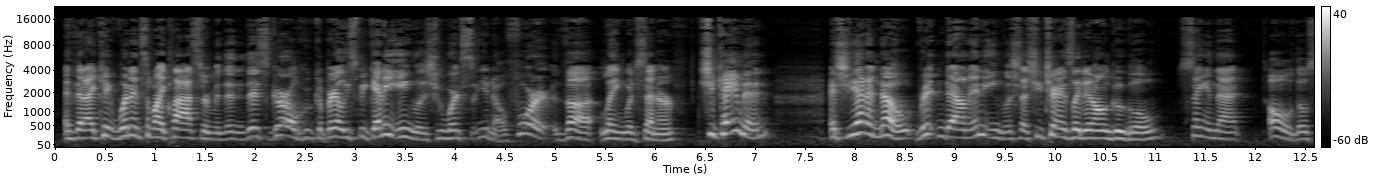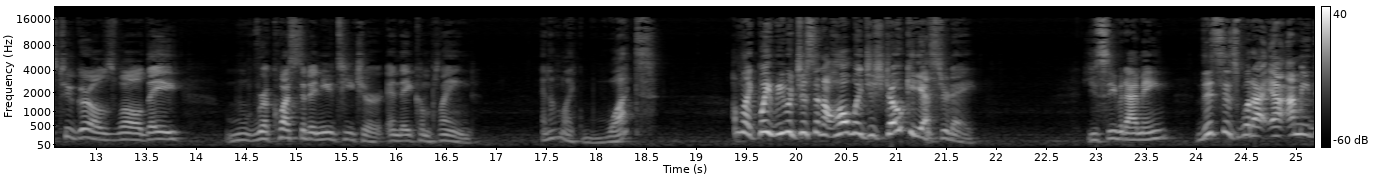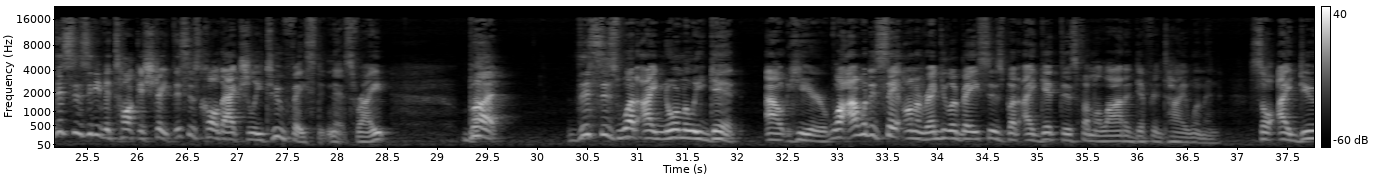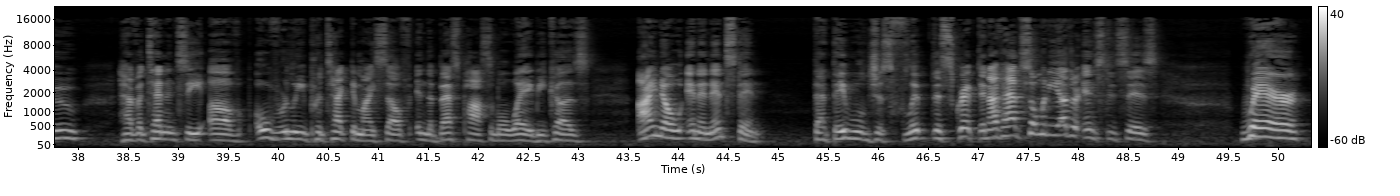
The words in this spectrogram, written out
And then I came, went into my classroom, and then this girl who could barely speak any English, who works, you know, for the language center, she came in and she had a note written down in English that she translated on Google saying that, oh, those two girls, well, they requested a new teacher and they complained. And I'm like, what? I'm like, wait, we were just in a hallway just joking yesterday. You see what I mean? This is what I I mean, this isn't even talking straight. This is called actually two-facedness, right? But this is what I normally get out here. Well, I wouldn't say on a regular basis, but I get this from a lot of different Thai women. So I do have a tendency of overly protecting myself in the best possible way because I know in an instant that they will just flip the script. And I've had so many other instances where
